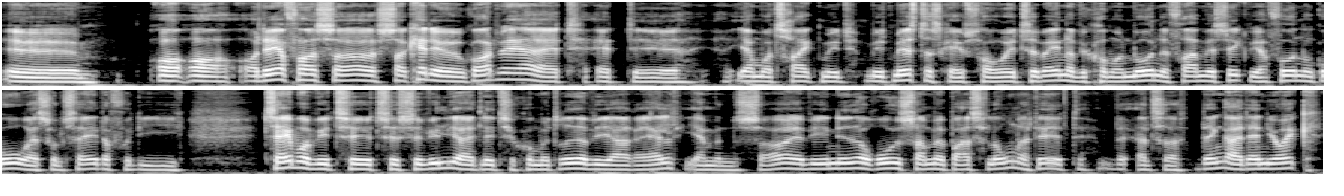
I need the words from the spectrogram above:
Øh, og, og, og derfor så, så kan det jo godt være, at, at øh, jeg må trække mit, mit mesterskabsfavorit tilbage, når vi kommer en måned frem, hvis ikke vi har fået nogle gode resultater, fordi taber vi til, til Sevilla, Atletico Madrid og Villarreal, jamen så er vi nede og rode sammen med Barcelona. Det, det, altså, dengang er den jo ikke.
